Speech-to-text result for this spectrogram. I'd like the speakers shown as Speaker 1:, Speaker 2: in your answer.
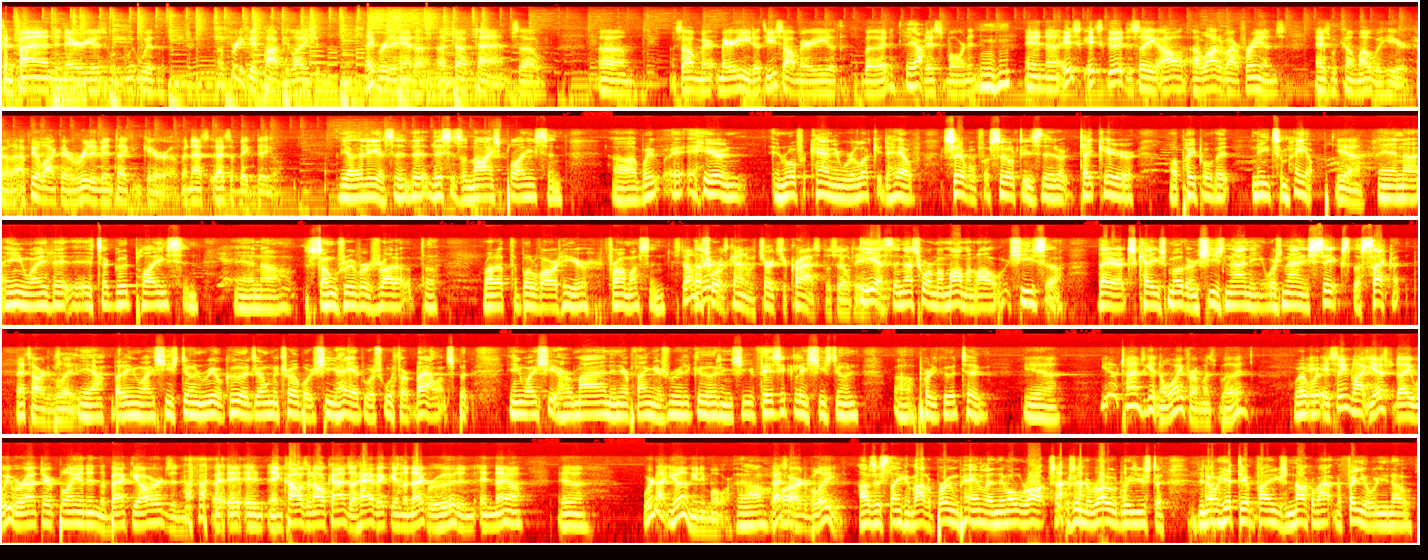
Speaker 1: Confined in areas w- with a pretty good population. They've really had a, a tough time. So um, I saw Mar- Mary Edith. You saw Mary Edith, Bud,
Speaker 2: Yeah.
Speaker 1: this morning, mm-hmm. and uh, it's it's good to see all a lot of our friends as we come over here because I feel like they're really been taken care of, and that's that's a big deal.
Speaker 2: Yeah, that is. This is a nice place, and uh, we uh, here in in Rutherford County, we're lucky to have several facilities that are, take care of people that need some help.
Speaker 1: Yeah.
Speaker 2: And uh, anyway, that it's a good place, and and uh, Stones River is right up the right up the boulevard here from us, and
Speaker 1: Stone
Speaker 2: that's
Speaker 1: River
Speaker 2: where
Speaker 1: is kind of a Church of Christ facility.
Speaker 2: Yes, and that's where my mom-in-law. She's uh, there. It's Kay's mother, and she's 90. Was 96 the second.
Speaker 1: That's hard to believe.
Speaker 2: Yeah, but anyway, she's doing real good. The only trouble she had was with her balance, but anyway, she her mind and everything is really good, and she physically she's doing uh, pretty good too.
Speaker 1: Yeah. You know, time's getting away from us, bud.
Speaker 2: Well,
Speaker 1: It, it seemed like yesterday we were out there playing in the backyards and, and and causing all kinds of havoc in the neighborhood, and and now, uh, we're not young anymore.
Speaker 2: no,
Speaker 1: That's
Speaker 2: well,
Speaker 1: hard to believe.
Speaker 2: I was just thinking about a broom handling them old rocks that was in the road. We used to, you know, hit them things and knock them out in the field, you know.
